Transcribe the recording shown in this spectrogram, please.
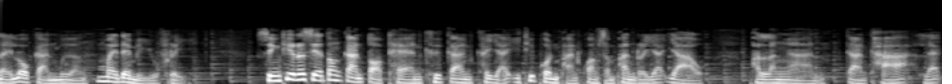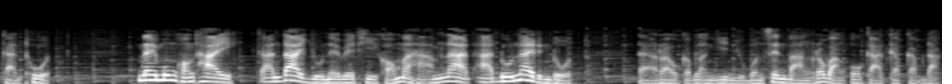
ในโลกการเมืองไม่ได้มีอยู่ฟรี สิ่งที่รัสเซียต้องการตอบแทนคือการขยายอิทธิพลผ่านความสัมพันธ์ระยะยาว พลังงาน การค้าและการทูต ในมุมของไทยการได้อยู่ในเวทีของมหาอำนาจอาจดูน่าดึงดูด แต่เรากำลังยืนอยู่บนเส้นบางระหว่างโอกาสกับกับดัก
